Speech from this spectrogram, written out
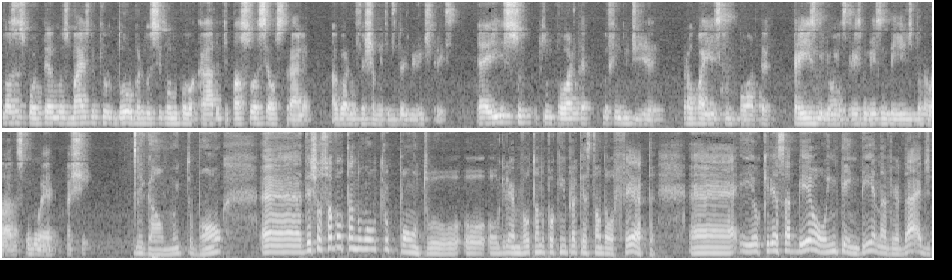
nós exportamos mais do que o dobro do segundo colocado, que passou a ser a Austrália, agora no fechamento de 2023. É isso que importa no fim do dia para um país que importa 3 milhões, 3 milhões e meio de toneladas, como é a China. Legal, muito bom. É, deixa eu só voltar num outro ponto, o, o, o Guilherme, voltando um pouquinho para a questão da oferta. É, e eu queria saber, ou entender, na verdade,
